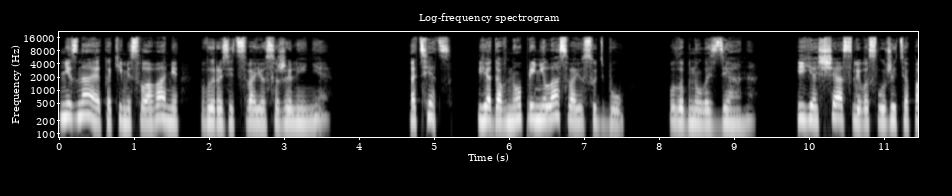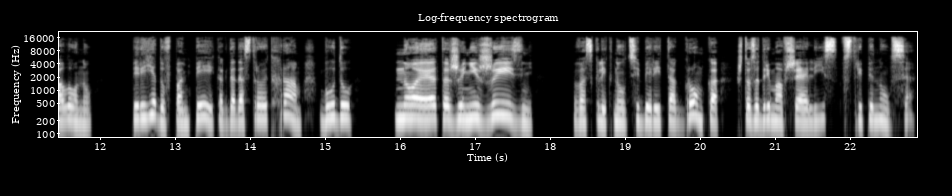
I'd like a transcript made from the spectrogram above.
не зная, какими словами выразить свое сожаление. «Отец, я давно приняла свою судьбу», — улыбнулась Диана. «И я счастлива служить Аполлону. Перееду в Помпеи, когда достроят храм, буду...» «Но это же не жизнь!» — воскликнул Тиберий так громко, что задремавший Алис встрепенулся.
